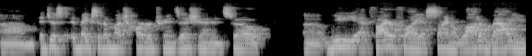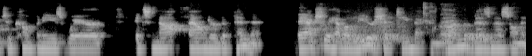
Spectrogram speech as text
um, it just it makes it a much harder transition and so uh, we at firefly assign a lot of value to companies where it's not founder dependent. They actually have a leadership team that can run the business on a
